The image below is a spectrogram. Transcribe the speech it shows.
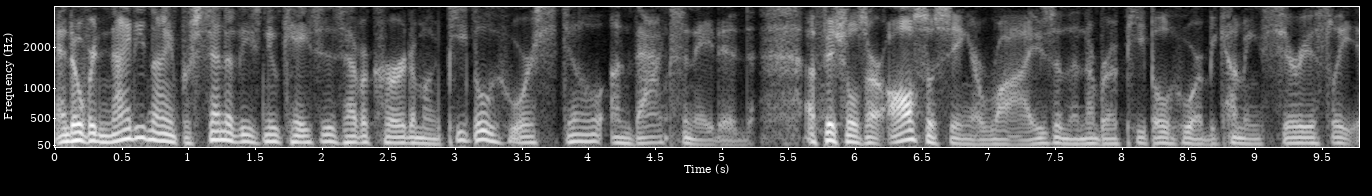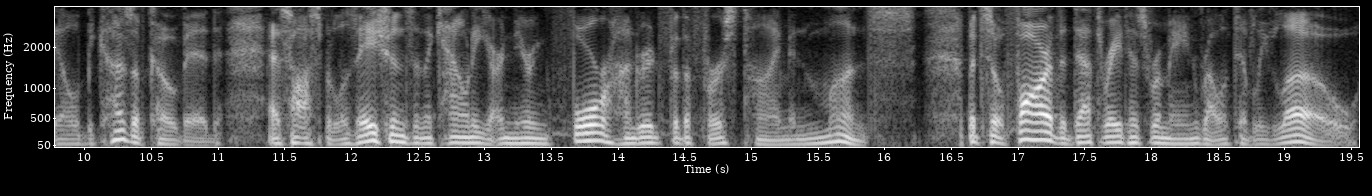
And over 99% of these new cases have occurred among people who are still unvaccinated. Officials are also seeing a rise in the number of people who are becoming seriously ill because of COVID, as hospitalizations and the county are nearing 400 for the first time in months. But so far, the death rate has remained relatively low.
